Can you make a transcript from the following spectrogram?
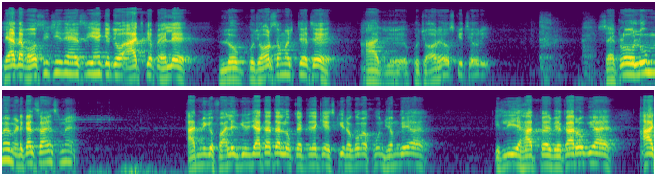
लिहाजा बहुत सी चीज़ें ऐसी हैं कि जो आज के पहले लोग कुछ और समझते थे, आज कुछ और है उसकी थ्योरी। सैकड़ों में, मेडिकल साइंस में आदमी के फालिज गिर जाता था, लोग कहते थे कि इसकी रगों में खून जम गया है। इसलिए हाथ पैर बेकार हो गया है। आज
